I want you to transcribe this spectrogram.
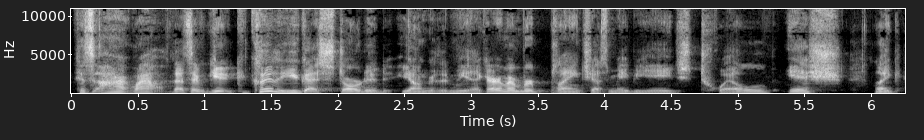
Because all right, wow, that's a clearly you guys started younger than me. Like I remember playing chess maybe age twelve ish. Like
